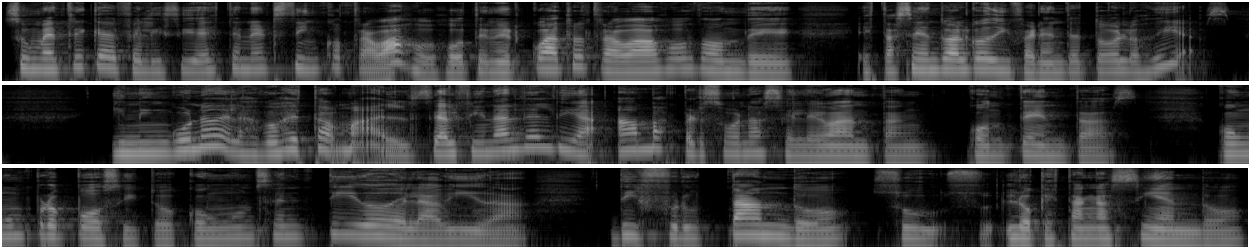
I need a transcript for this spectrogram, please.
su métrica de felicidad es tener cinco trabajos o tener cuatro trabajos donde está haciendo algo diferente todos los días. Y ninguna de las dos está mal. Si al final del día ambas personas se levantan contentas, con un propósito, con un sentido de la vida, disfrutando lo que están haciendo,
